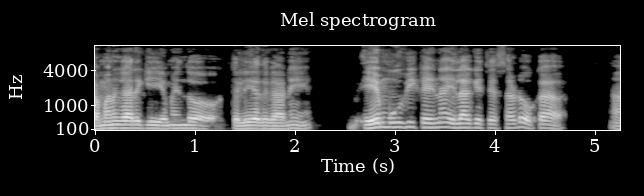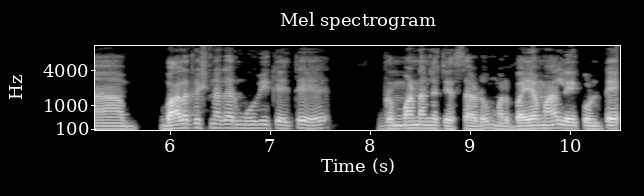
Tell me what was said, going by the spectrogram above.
తమన్ గారికి ఏమైందో తెలియదు కానీ ఏ మూవీకైనా ఇలాగే చేస్తాడు. ఒక బాలకృష్ణ గారి మూవీకైతే బ్రహ్మాండంగా చేస్తాడు. మరి భయమా? లేకుంటే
